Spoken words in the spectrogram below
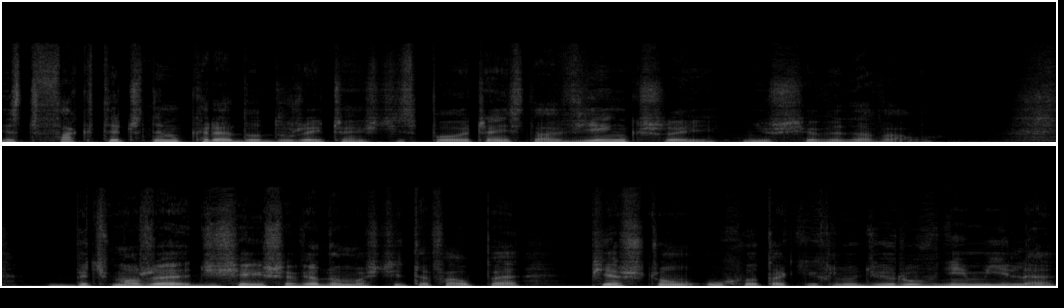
jest faktycznym credo dużej części społeczeństwa, większej niż się wydawało. Być może dzisiejsze wiadomości TVP pieszczą ucho takich ludzi równie mile,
